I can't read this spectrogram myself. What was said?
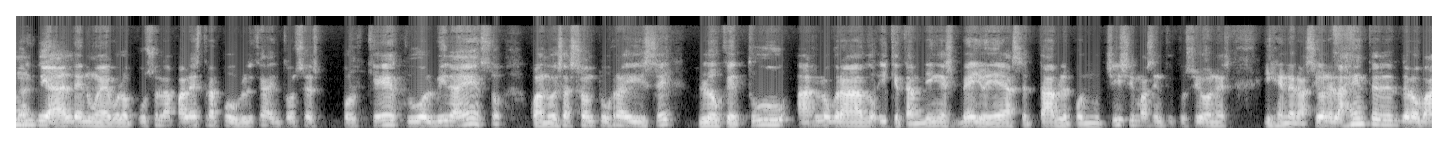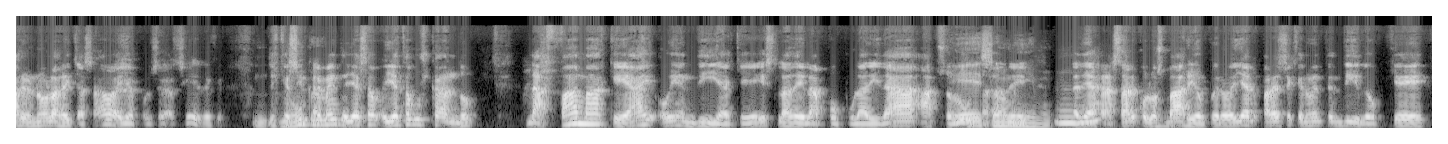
mundial de nuevo, lo puso en la palestra pública. Entonces, ¿por qué tú olvidas eso? Cuando esas son tus raíces, lo que tú has logrado y que también es bello y es aceptable por muchísimas instituciones y generaciones. La gente de, los barrios no la rechazaba ella por ser así. Es que, es que simplemente ella está, ella está buscando la fama que hay hoy en día, que es la de la popularidad absoluta, la, de, arrasar con los barrios, pero ella parece que no ha entendido que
